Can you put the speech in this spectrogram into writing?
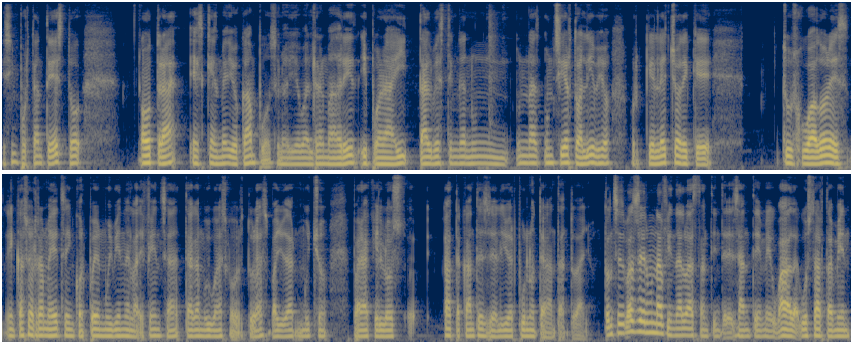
Es importante esto. Otra es que el medio campo se lo lleva el Real Madrid y por ahí tal vez tengan un, un cierto alivio porque el hecho de que tus jugadores, en caso del Real Madrid, se incorporen muy bien en la defensa, te hagan muy buenas coberturas, va a ayudar mucho para que los atacantes de Liverpool no te hagan tanto daño. Entonces va a ser una final bastante interesante. Me va a gustar también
